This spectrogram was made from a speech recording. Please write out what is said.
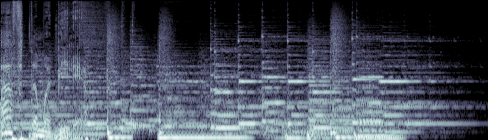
Автомобили.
